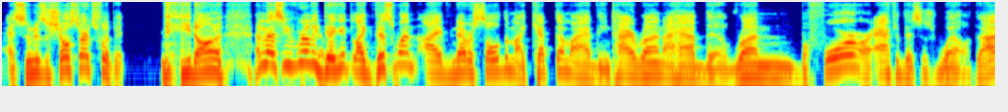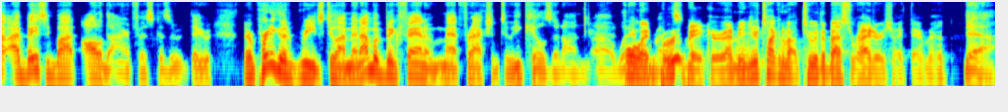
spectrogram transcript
as soon as the show starts, flip it. you don't unless you really dig it. Like this one, I've never sold them. I kept them. I have the entire run. I have the run before or after this as well. I, I basically bought all of the Iron Fist because they were they're pretty good reads too. I mean, I'm a big fan of Matt Fraction too. He kills it on uh, whatever. Oh, and. Brubaker. I mean, you're talking about two of the best writers right there, man. Yeah.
